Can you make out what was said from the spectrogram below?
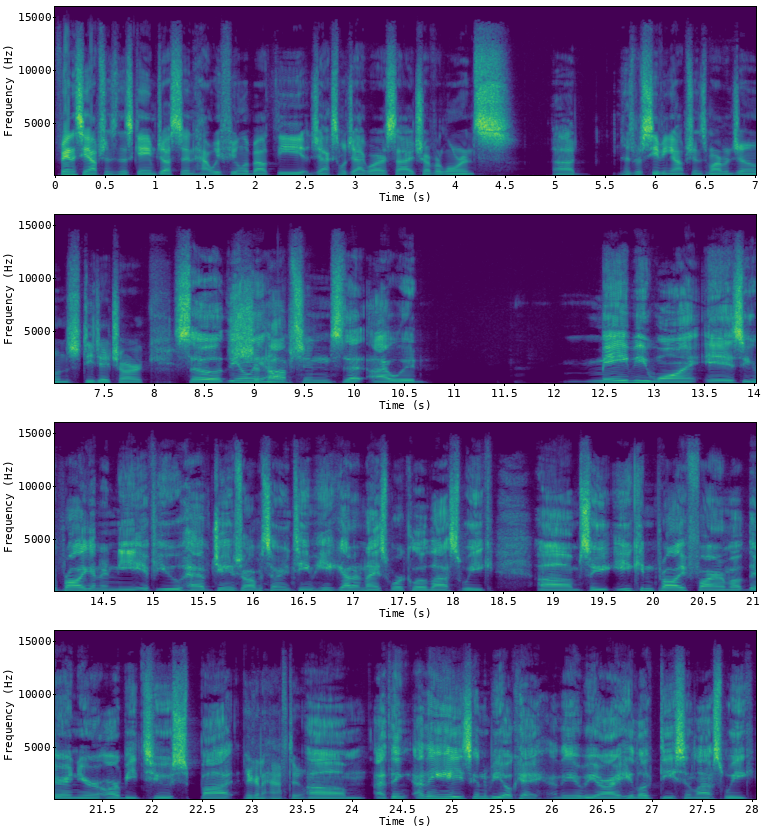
fantasy options in this game, Justin. How we feeling about the Jacksonville Jaguars side? Trevor Lawrence, uh, his receiving options: Marvin Jones, DJ Chark. So the only Shenault. options that I would maybe want is you're probably going to need if you have James Robinson on your team. He got a nice workload last week, um, so you, you can probably fire him up there in your RB two spot. You're gonna have to. Um, I think I think he's going to be okay. I think he'll be all right. He looked decent last week,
